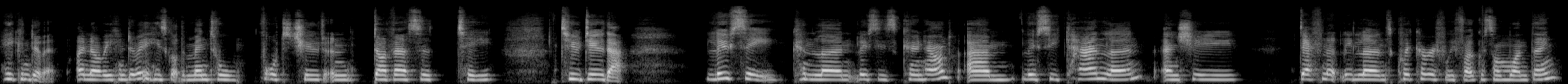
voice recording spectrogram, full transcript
he can do it. I know he can do it. He's got the mental fortitude and diversity to do that. Lucy can learn, Lucy's coonhound. Um, Lucy can learn and she definitely learns quicker if we focus on one thing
